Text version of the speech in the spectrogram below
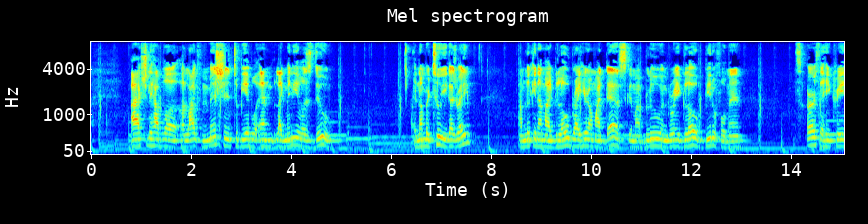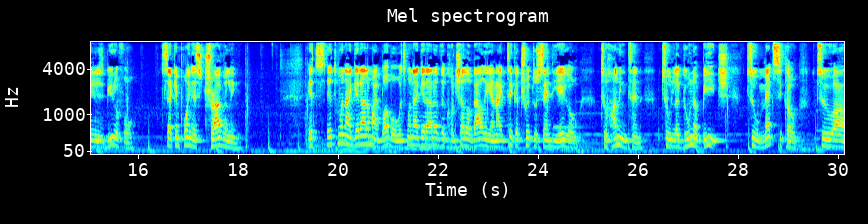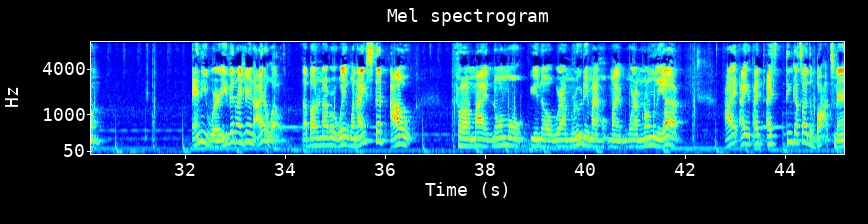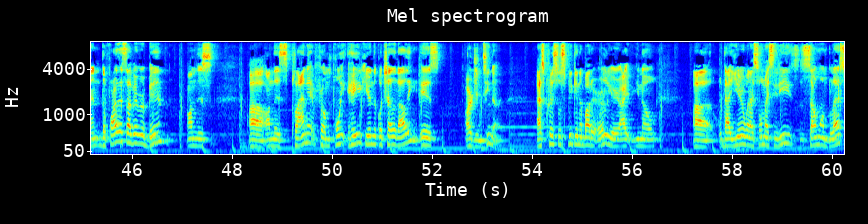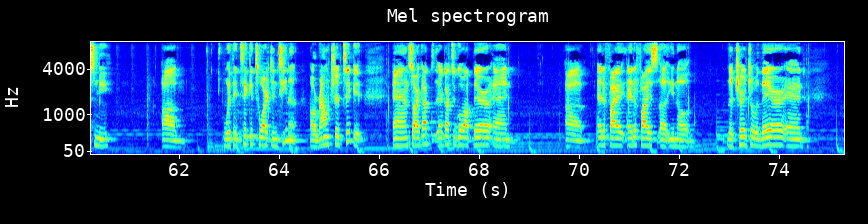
I actually have a, a life mission to be able, and like many of us do. And number two, you guys ready? I'm looking at my globe right here on my desk, and my blue and gray globe, beautiful, man. This earth that He created is beautiful. Second point is traveling. It's it's when I get out of my bubble. It's when I get out of the Coachella Valley and I take a trip to San Diego, to Huntington, to Laguna Beach, to Mexico, to um, anywhere, even right here in Idyllwild, about an hour away. When I step out from my normal, you know, where I'm rooted, my my where I'm normally at. I I I think outside the box, man. The farthest I've ever been on this uh, on this planet from Point A here in the Coachella Valley is Argentina. As Chris was speaking about it earlier, I you know uh, that year when I sold my CDs, someone blessed me um, with a ticket to Argentina, a round trip ticket, and so I got I got to go out there and uh, edify edify uh, you know the church over there and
